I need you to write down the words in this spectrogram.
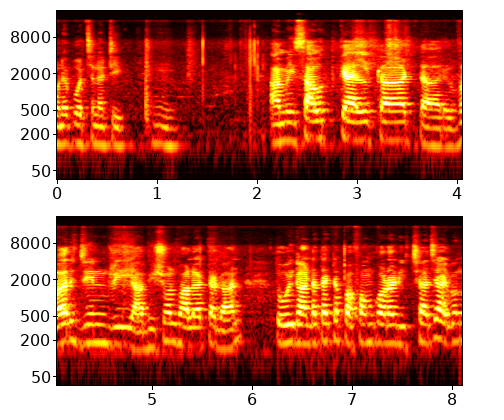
মনে পড়ছে না ঠিক। আমি সাউথ ক্যালকাটার ভার্জিন রিয়া ভীষণ ভালো একটা গান। তো ওই গানটাতে একটা পারফর্ম করার ইচ্ছা আছে এবং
